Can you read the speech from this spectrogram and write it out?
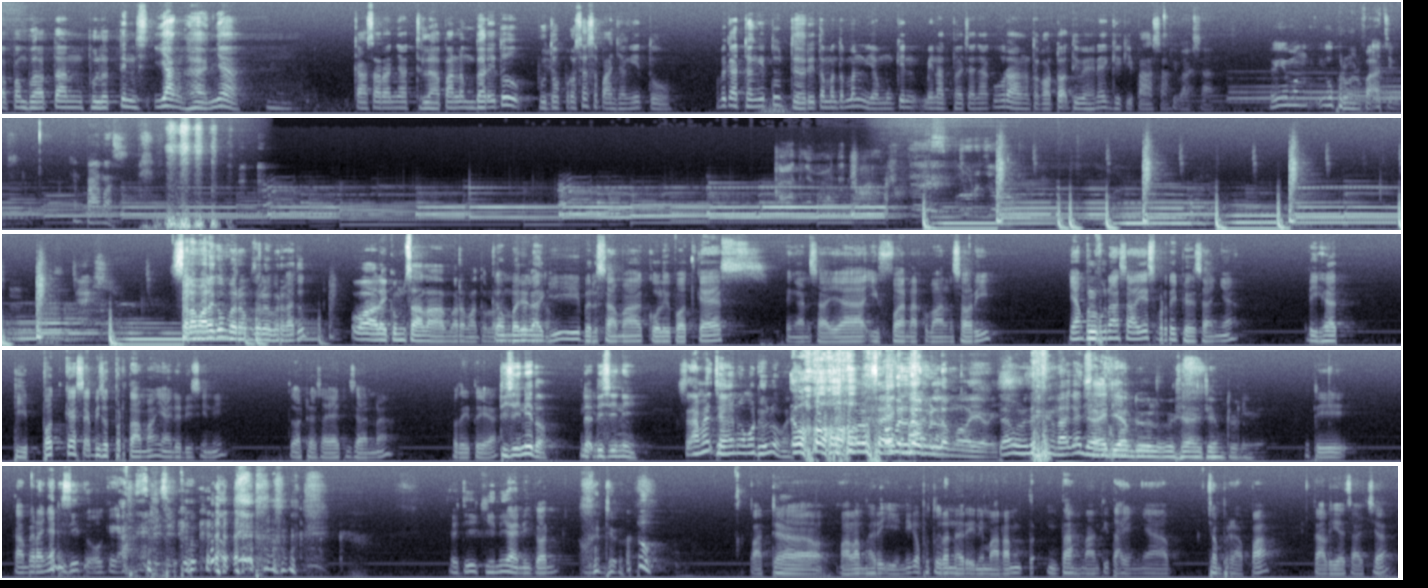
eh, pembuatan buletin yang hanya kasarannya 8 lembar itu butuh proses sepanjang itu. Tapi kadang itu dari teman-teman yang mungkin minat bacanya kurang, tekotok diwehne nggih kipasan. di pasar tapi emang itu bermanfaat sih mas. Kan panas Assalamualaikum warahmatullahi wabarakatuh. Waalaikumsalam warahmatullahi Kembali wabarakatuh. lagi bersama Kuli Podcast dengan saya Ivan Akmal Sorry. Yang belum kenal saya seperti biasanya, lihat di podcast episode pertama yang ada di sini. Itu ada saya di sana. Seperti itu ya. Di sini toh? Enggak Iya. di sini. Sama jangan ngomong dulu, Mas. Oh, Belum saya oh, belum belum. Oh wis. Saya belum kenalkan jangan Saya ngomong. diam dulu, saya diam dulu. Jadi kameranya di situ. Oke, kameranya di situ. Jadi gini ya Nikon. Waduh. Pada malam hari ini kebetulan hari ini malam entah nanti tayangnya jam berapa kita lihat saja.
